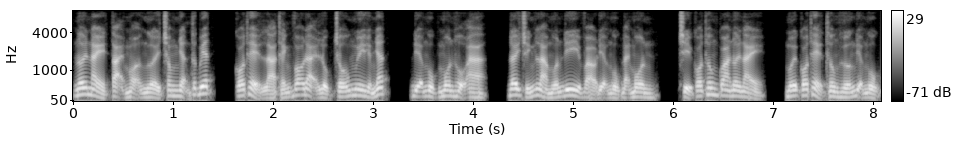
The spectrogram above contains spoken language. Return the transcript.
Nơi này tại mọi người trong nhận thức biết, có thể là thánh võ đại lục chỗ nguy hiểm nhất, địa ngục môn hộ a, đây chính là muốn đi vào địa ngục đại môn chỉ có thông qua nơi này mới có thể thông hướng địa ngục,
